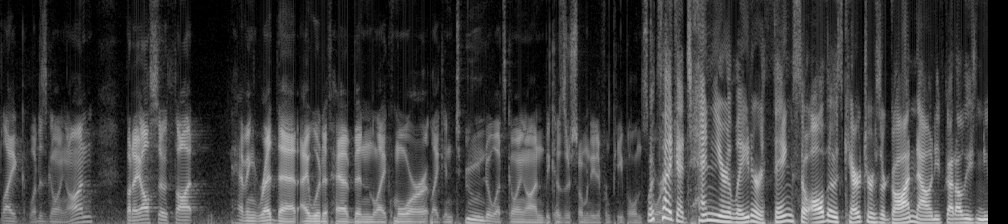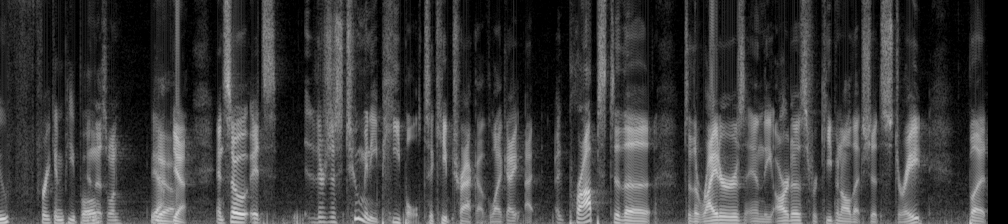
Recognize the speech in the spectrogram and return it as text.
like what is going on. But I also thought having read that, I would have had been like more like in tune to what's going on because there's so many different people and stories. What's like a 10 year later thing? So all those characters are gone now, and you've got all these new freaking people. in this one? Yeah. Yeah, and so it's there's just too many people to keep track of. Like I, I, I props to the to the writers and the artists for keeping all that shit straight. But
